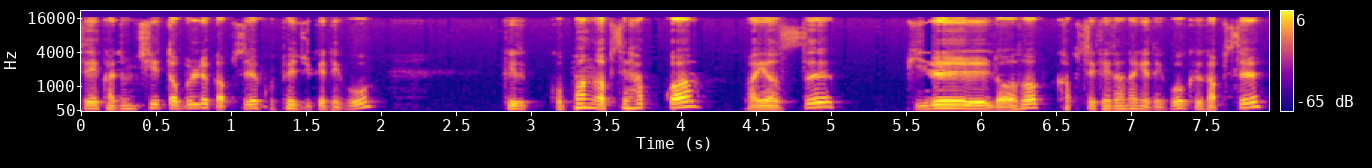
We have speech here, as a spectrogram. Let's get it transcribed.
x의 가중치 w 값을 곱해주게 되고 그 곱한 값의 합과 바이어스 b를 넣어서 값을 계산하게 되고 그 값을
